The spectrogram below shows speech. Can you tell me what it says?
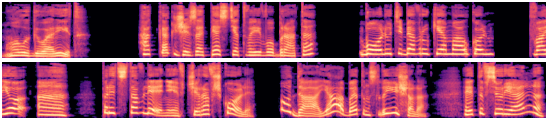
Мола говорит. «А как же запястье твоего брата? Боль у тебя в руке, Малкольм? Твое, а, представление вчера в школе? О да, я об этом слышала. Это все реально?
